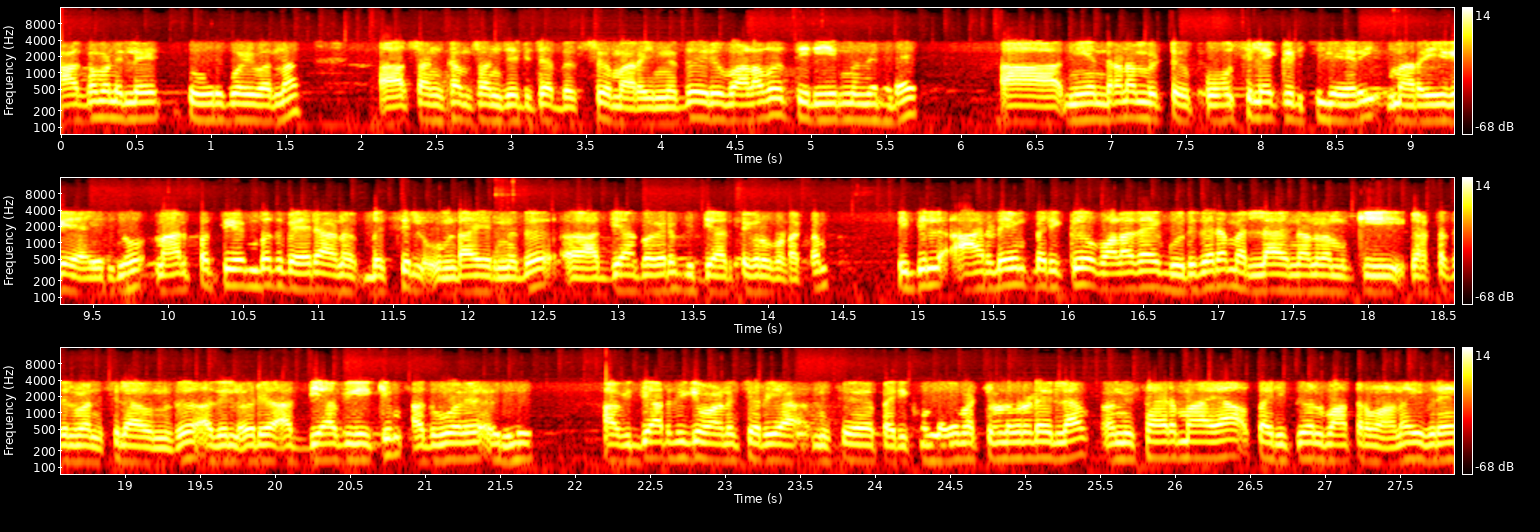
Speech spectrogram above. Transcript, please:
വാഗമണിലെ ടൂർ പോയി വന്ന ആ, സംഘം സഞ്ചരിച്ച ബസ് മറിയുന്നത്. ഒരു വളവ് തിരിയുന്നതിനിടെ നിയന്ത്രണം വിട്ട് പോസ്റ്റിലേക്ക് ഇടിച്ചു കയറി മറിയുകയായിരുന്നു. നാൽപ്പത്തി ഒൻപത് പേരാണ് ബസ്സിൽ ഉണ്ടായിരുന്നത്. അധ്യാപകരും വിദ്യാർത്ഥികളും അടക്കം. ഇതിൽ ആരുടെയും പരിക്ക് വളരെ ഗുരുതരമല്ല എന്നാണ് നമുക്ക് ഈ ഘട്ടത്തിൽ മനസ്സിലാവുന്നത്. അതിൽ ഒരു അധ്യാപികയ്ക്കും അതുപോലെ ഒരു വിദ്യാർത്ഥിക്കുമാണ് ചെറിയ പരിക്കുള്ളത്. മറ്റുള്ളവരുടെ എല്ലാം നിസ്സാരമായ പരിക്കുകൾ മാത്രമാണ്. ഇവരെ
